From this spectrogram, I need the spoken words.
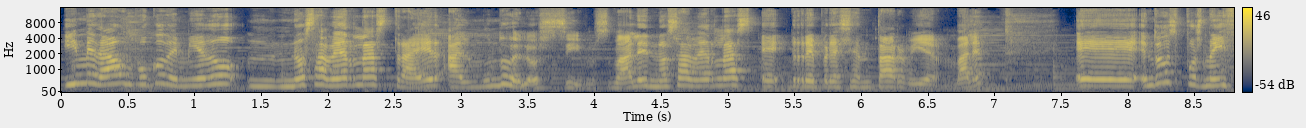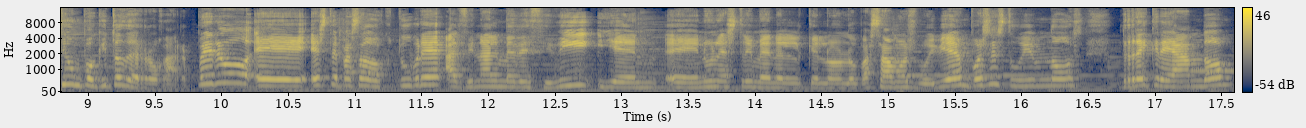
y me da un poco de miedo mm, no saberlas traer al mundo de los Sims, ¿vale? No saberlas representar bien, ¿vale? Eh, entonces pues me hice un poquito de rogar, pero eh, este pasado octubre al final me decidí y en, un stream en el que lo, pasamos muy bien, pues estuvimos recreando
